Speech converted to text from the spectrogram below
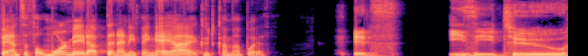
fanciful, more made up than anything AI could come up with. It's easy to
